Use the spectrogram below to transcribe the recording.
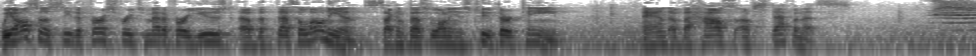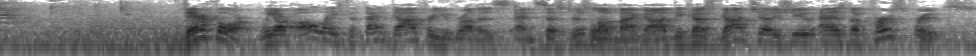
We also see the first fruits metaphor used of the Thessalonians, 2 Thessalonians 2.13, and of the house of Stephanas. Therefore, we are always to thank God for you, brothers and sisters, loved by God, because God chose you as the first fruits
